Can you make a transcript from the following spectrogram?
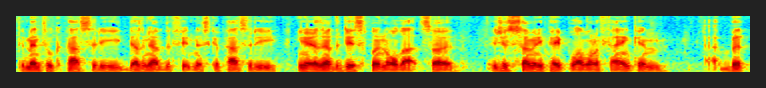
the mental capacity, doesn't have the fitness capacity, you know, doesn't have the discipline, all that. So it's just so many people I want to thank, and but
